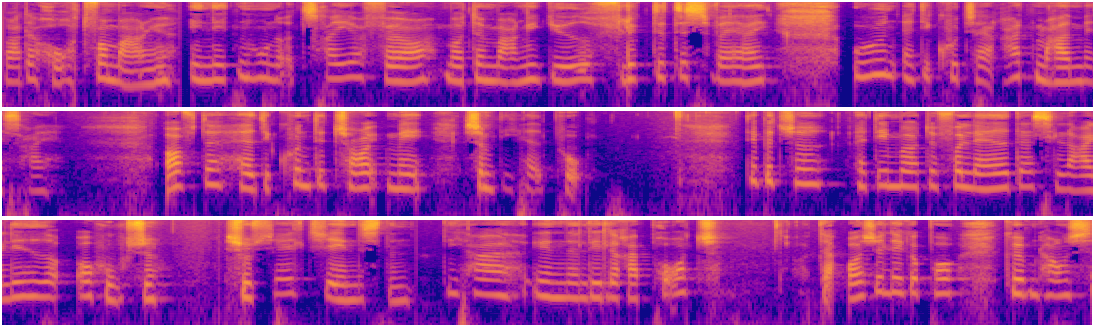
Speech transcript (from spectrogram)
var det hårdt for mange. I 1943 måtte mange jøder flygte til Sverige, uden at de kunne tage ret meget med sig. Ofte havde de kun det tøj med, som de havde på. Det betød, at de måtte forlade deres lejligheder og huse. Socialtjenesten de har en lille rapport, der også ligger på Københavns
